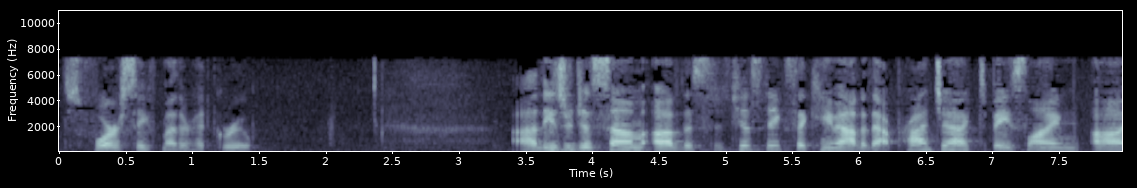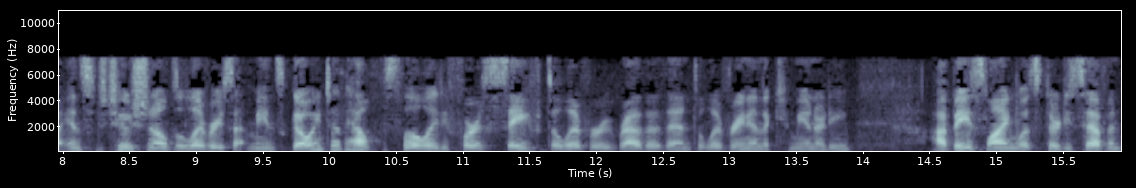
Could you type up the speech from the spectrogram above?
for Safe Motherhood Group. Uh, these are just some of the statistics that came out of that project. Baseline uh, institutional deliveries. That means going to the health facility for a safe delivery rather than delivering in the community. Uh, baseline was 37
